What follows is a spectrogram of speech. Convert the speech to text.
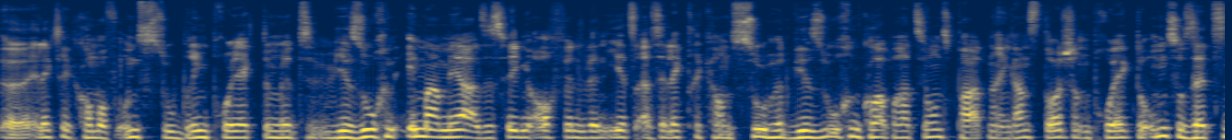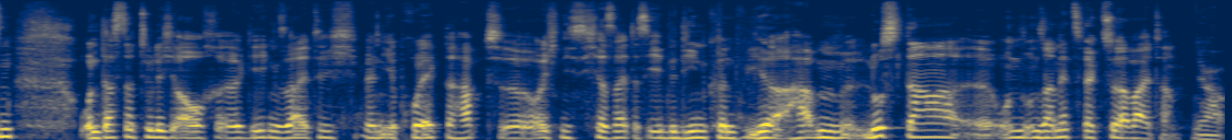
äh, Elektriker kommen auf uns zu, bringen Projekte mit. Wir suchen immer mehr. Also deswegen auch, wenn, wenn ihr jetzt als Elektriker uns zuhört, wir suchen Kooperationspartner in ganz Deutschland, um Projekte umzusetzen. Und das natürlich auch äh, gegenseitig, wenn ihr Projekte habt, äh, euch nicht sicher seid, dass ihr bedienen könnt. Wir haben Lust da, äh, unser Netzwerk zu erweitern. Ja,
